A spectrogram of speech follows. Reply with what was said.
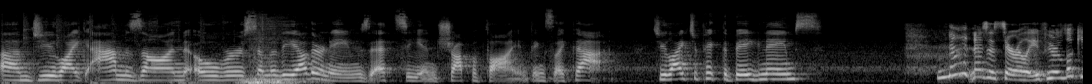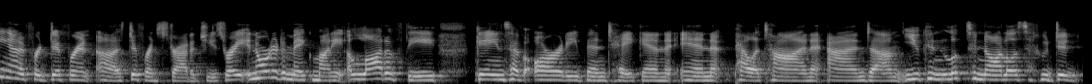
um, do you like Amazon over some of the other names, Etsy and Shopify and things like that? Do you like to pick the big names? Not necessarily. If you're looking at it for different uh, different strategies, right? In order to make money, a lot of the gains have already been taken in Peloton, and um, you can look to Nautilus, who did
